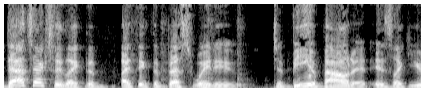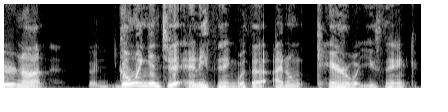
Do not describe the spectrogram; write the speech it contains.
that's actually like the. I think the best way to to be about it is like you're not going into anything with a. I don't care what you think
